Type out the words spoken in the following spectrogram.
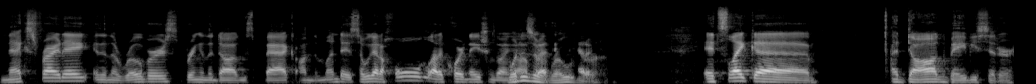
next Friday, and then the rovers bringing the dogs back on the Monday. So we got a whole lot of coordination going What on. is but a I think we got it. rover? It's like a a dog babysitter,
